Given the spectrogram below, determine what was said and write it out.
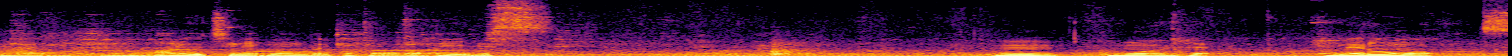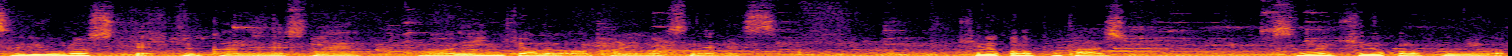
はい、あるうちに飲んどいた方がいいです。うん。もう美味しい。メロンをすりおろしてる感じですね。これは人気あるの分かりますね。ですきのこのポタージュ。すごいきのこの風味が。こ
